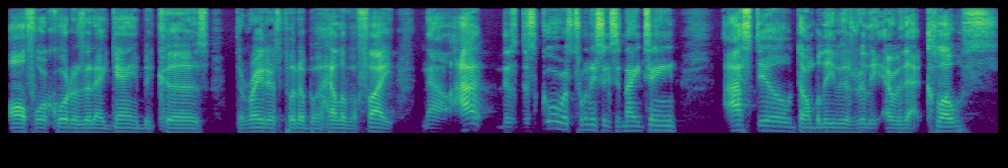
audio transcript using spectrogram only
all four quarters of that game because the Raiders put up a hell of a fight. Now, I the, the score was 26 to 19. I still don't believe it was really ever that close.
